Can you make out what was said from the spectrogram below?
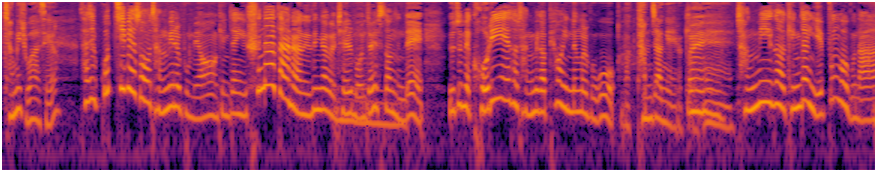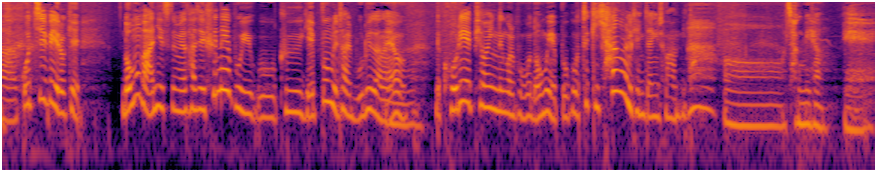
장미 좋아하세요? 사실 꽃집에서 장미를 보면 굉장히 흔하다라는 생각을 제일 음. 먼저 했었는데 요즘에 거리에서 장미가 펴 있는 걸 보고 막 담장에 이렇게. 네, 예. 장미가 굉장히 예쁜 거구나. 꽃집에 이렇게 너무 많이 있으면 사실 흔해 보이고 그 예쁨을 잘 모르잖아요. 음. 근데 거리에 피어 있는 걸 보고 너무 예쁘고 특히 향을 굉장히 좋아합니다. 어, 장미향. 예.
